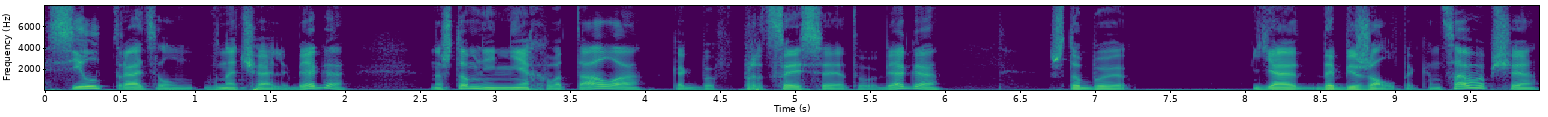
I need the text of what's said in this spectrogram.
сил тратил в начале бега, на что мне не хватало как бы в процессе этого бега, чтобы я добежал до конца вообще,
